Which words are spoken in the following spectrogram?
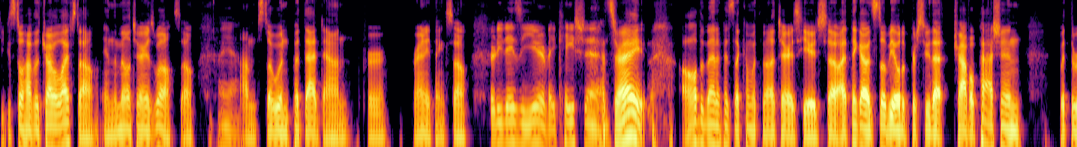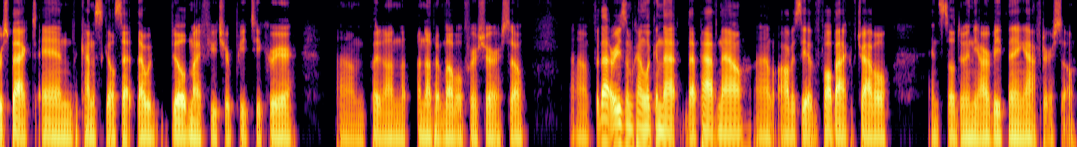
You can still have the travel lifestyle in the military as well. So Oh, yeah. um, still wouldn't put that down for for anything. So 30 days a year, vacation. that's right. All the benefits that come with the military is huge. So I think I would still be able to pursue that travel passion with the respect and the kind of skill set that would build my future PT career, um, put it on another level for sure. So um, for that reason, I'm kind of looking that that path now. Um, obviously, I have the fallback of travel and still doing the RV thing after. So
